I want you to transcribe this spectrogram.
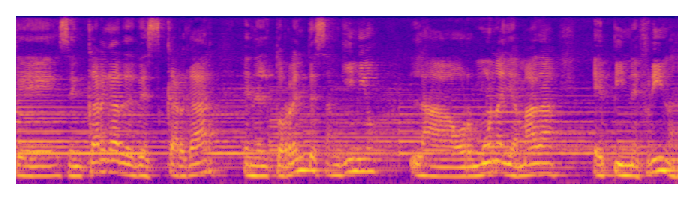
que se encarga de descargar en el torrente sanguíneo la hormona llamada epinefrina,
